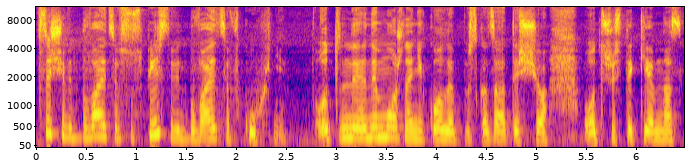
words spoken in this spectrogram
Все, що відбувається в суспільстві, відбувається в кухні. От не, не можна ніколи сказати, що от щось таке в нас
